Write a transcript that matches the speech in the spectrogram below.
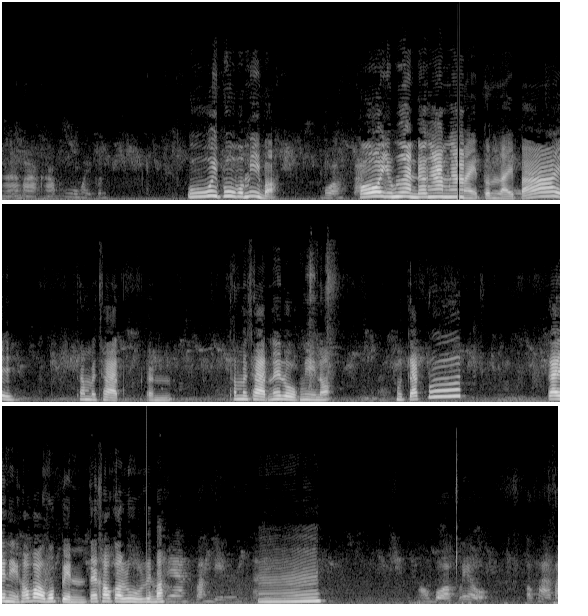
หาหมาขาผู้ไว้ก่อนอุ้ยผู้บ่มีบ่บัวโอ้อยู่เฮือนเด้องามงามไม่ต้นไหลไป ธรรมชาติอัน ธรรมชาติในโลกนี้เนาะหูจักเบิดไก่นี่เขาเว้าบ่เป็น แต่เขาก็รู้เรื่องบ่แม่นฝังดินอันอืนี้ม เขาบอกแล้วเอาผ้าใบ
